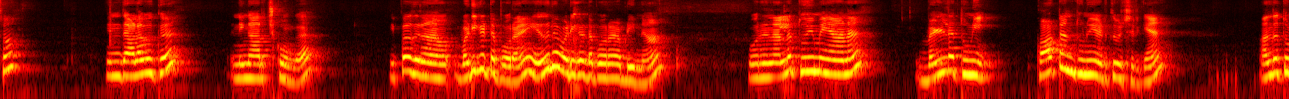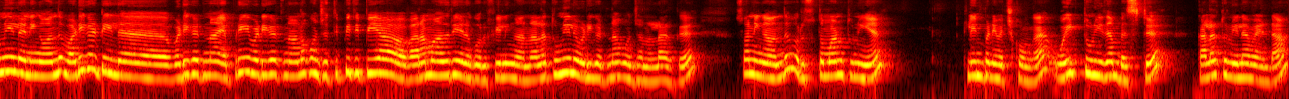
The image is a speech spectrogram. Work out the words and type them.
ஸோ இந்த அளவுக்கு நீங்கள் அரைச்சிக்கோங்க. இப்போ அது நான் வடிகட்ட போகிறேன் எதில் வடிகட்ட போகிறேன் அப்படின்னா ஒரு நல்ல தூய்மையான வெள்ளை துணி காட்டன் துணி எடுத்து வச்சுருக்கேன். அந்த துணியில் நீங்கள் வந்து வடிகட்டியில் வடிகட்டினா எப்படி வடிகட்டினாலும் கொஞ்சம் திப்பி திப்பியாக வர மாதிரி எனக்கு ஒரு ஃபீலிங் அதனால் துணியில் வடிகட்டினா கொஞ்சம் நல்லாயிருக்கு ஸோ நீங்கள் வந்து ஒரு சுத்தமான துணியை க்ளீன் பண்ணி வச்சுக்கோங்க. ஒயிட் துணி தான் பெஸ்ட்டு கலர் துணிலாம் வேண்டாம்.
